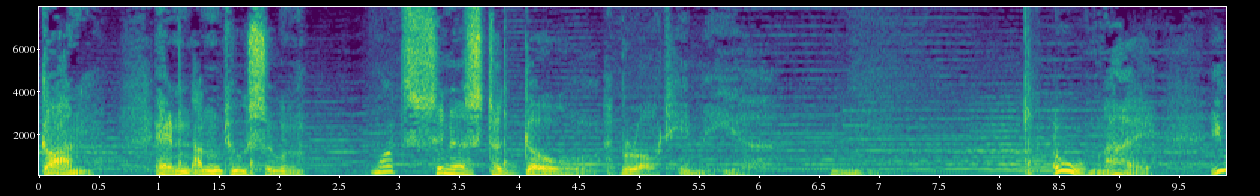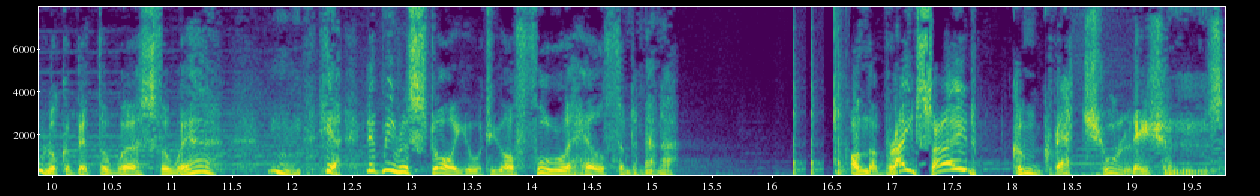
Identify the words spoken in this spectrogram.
gone, and none too soon. What sinister goal brought him here? Hmm. Oh, my. You look a bit the worse for wear. Hmm. Here, let me restore you to your full health and mana. On the bright side, congratulations.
